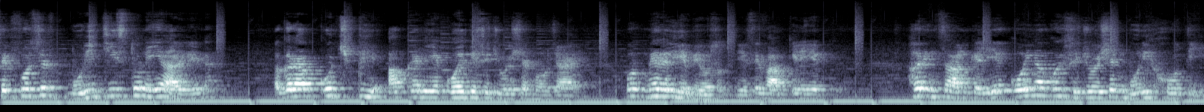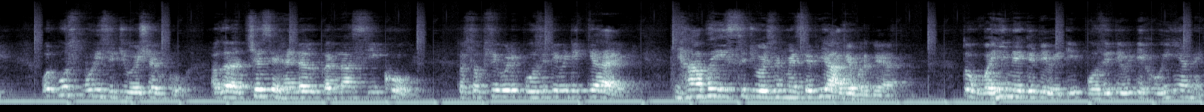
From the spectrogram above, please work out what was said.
सिर्फ़ और सिर्फ़ बुरी चीज़ तो नहीं आ रही है ना। अगर आप कुछ भी, आपके लिए कोई भी सिचुएशन हो जाए, और मेरे लिए भी हो सकती है, सिर्फ़ आपके लिए हर इंसान के लिए कोई ना कोई सिचुएशन बुरी होती है। और उस बुरी सिचुएशन को अगर अच्छे से हैंडल करना सीखो तो सबसे बड़ी पॉजिटिविटी क्या है कि हाँ भाई, इस सिचुएशन में से भी आगे बढ़ गया। तो वही नेगेटिविटी पॉजिटिविटी हुई या नहीं?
